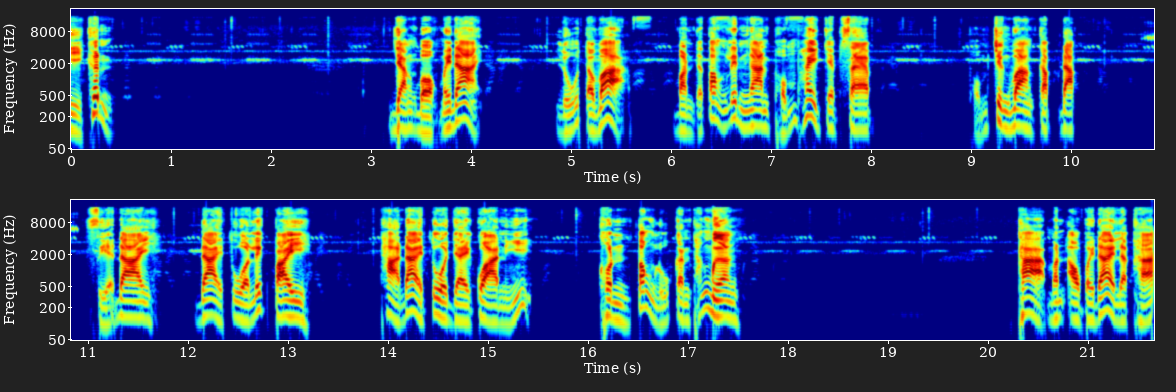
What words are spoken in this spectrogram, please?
ดีขึ้น ยังบอกไม่ได้ รู้แต่ว่ามันจะต้องเล่นงานผมให้เจ็บแสบ ผมจึงวางกับดัก เสียดายได้ตัวเล็กไป ถ้าได้ตัวใหญ่กว่านี้ คนต้องรู้กันทั้งเมือง ถ้ามันเอาไปได้ล่ะคะ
